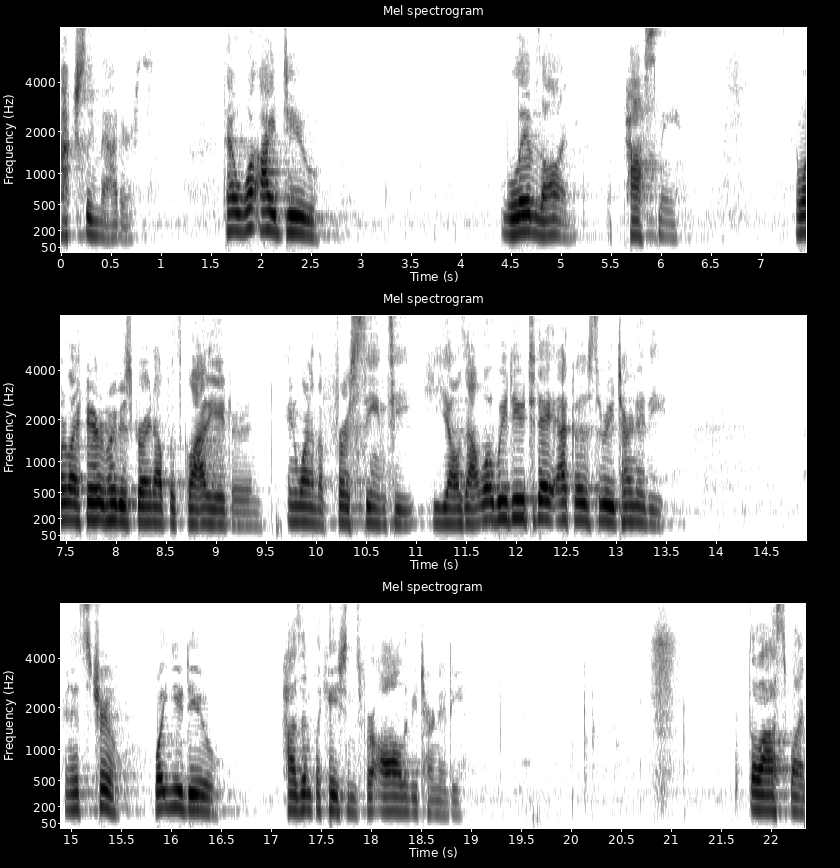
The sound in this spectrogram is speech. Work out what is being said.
actually matters. That what I do lives on past me. And one of my favorite movies growing up was Gladiator. And in one of the first scenes, he, he yells out, What we do today echoes through eternity. And it's true. What you do has implications for all of eternity. The last one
